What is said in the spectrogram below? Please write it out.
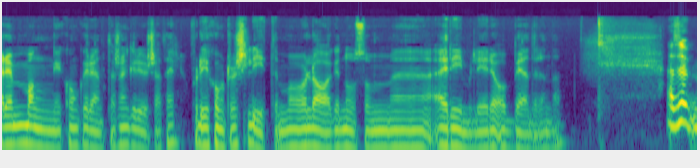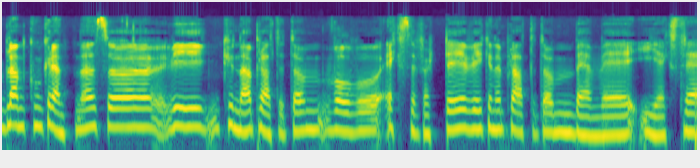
er det mange konkurrenter som gruer seg til. For de kommer til å slite med å lage noe som eh, er rimeligere og bedre enn den. Altså, blant konkurrentene så vi kunne ha pratet om Volvo XC40, vi kunne pratet om BMW iX3,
